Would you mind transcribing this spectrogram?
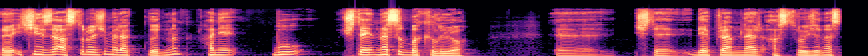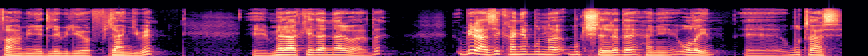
e, içinizde astroloji meraklarının hani bu işte nasıl bakılıyor e, işte depremler astroloji nasıl tahmin edilebiliyor filan gibi e, merak edenler vardı. Birazcık hani bunla, bu kişilere de hani olayın e, bu tarz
